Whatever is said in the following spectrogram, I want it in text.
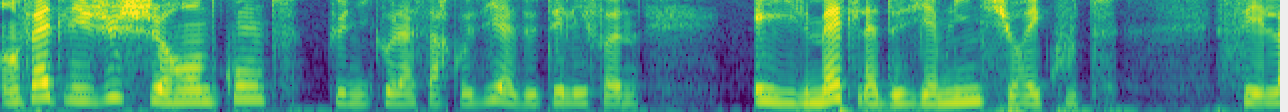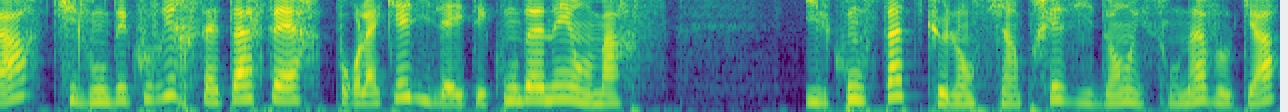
En fait, les juges se rendent compte que Nicolas Sarkozy a deux téléphones, et ils mettent la deuxième ligne sur écoute. C'est là qu'ils vont découvrir cette affaire pour laquelle il a été condamné en mars. Ils constatent que l'ancien président et son avocat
